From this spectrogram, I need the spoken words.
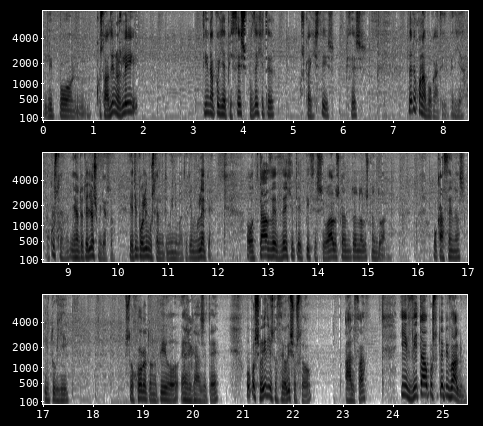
λοιπόν, Κωνσταντίνος λέει τι να πω για επιθέσεις που δέχεται ο σκακιστής. Επιθέσεις. Δεν έχω να πω κάτι, παιδιά. Ακούστε, για να το τελειώσουμε γι' αυτό. Γιατί πολλοί μου στέλνετε μηνύματα και μου λέτε Ο τάδε δέχεται επίθεση, ο άλλος κάνει το ένα, ο άλλος κάνει το άλλο. Ο καθένας λειτουργεί στον χώρο τον οποίο εργάζεται όπως ο ίδιος το θεωρεί σωστό, Α, ή Β όπως του το επιβάλλουν.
